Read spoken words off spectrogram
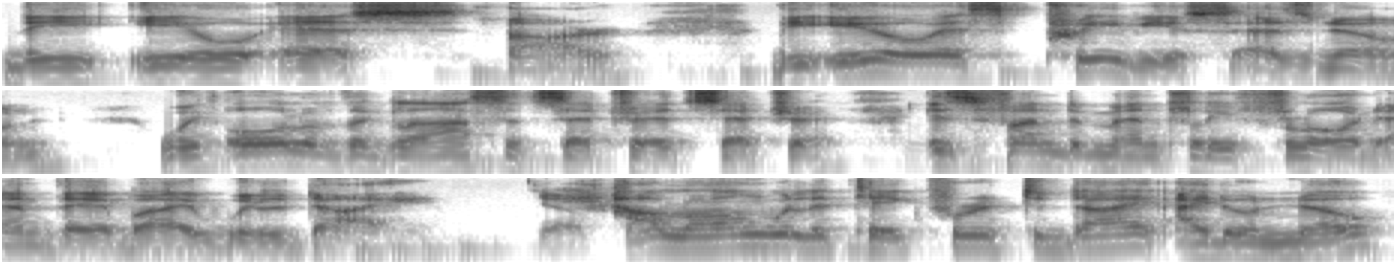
The EOS R, the EOS previous as known, with all of the glass, etc., etc., is fundamentally flawed and thereby will die. Yeah. How long will it take for it to die? I don't know.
